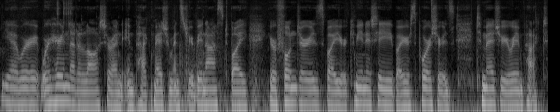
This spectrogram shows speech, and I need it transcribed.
Yeah, we're, we're hearing that a lot around impact measurements. You're being asked by your funders, by your community, by your supporters to measure your impact.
